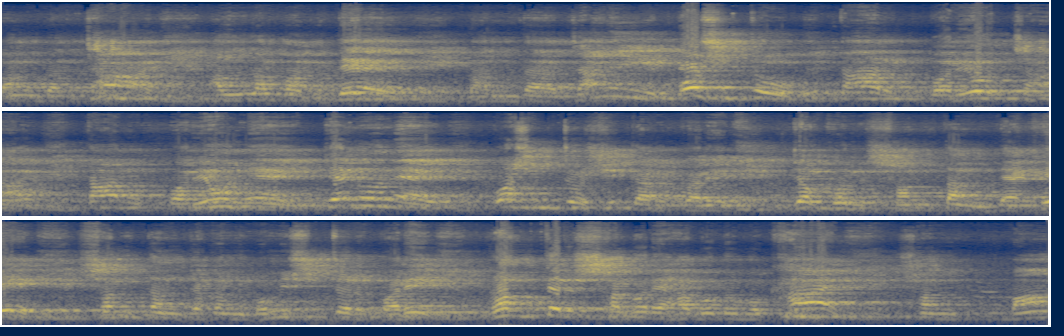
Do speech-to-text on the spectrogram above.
বান্দা চায়, আল্লাহ পাক দেয়, বান্দা জানে, কষ্ট, তারপরেও চায়, তারপরেও নেয়, কেন নেয়? কষ্ট স্বীকার করে, যখন সন্তান দেখে, সন্তান যখন ভূমিষ্ঠর পরে, রক্তের সাগরে হাবুডুবু খায় মা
